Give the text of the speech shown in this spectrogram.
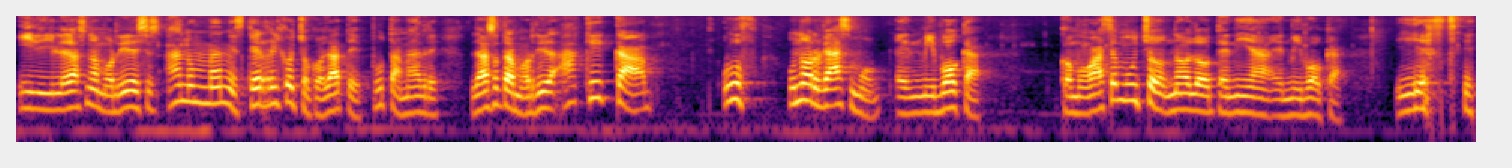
y le das una mordida y dices, ah, no mames, qué rico chocolate, puta madre. Le das otra mordida, ah, qué cab... Uf, un orgasmo en mi boca. Como hace mucho no lo tenía en mi boca. Y este...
